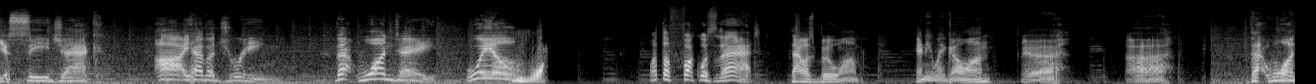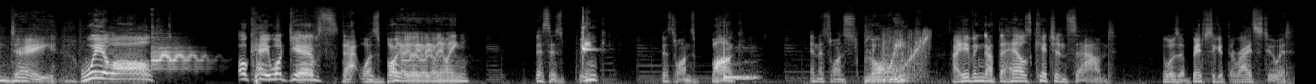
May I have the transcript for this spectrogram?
You see, Jack? I have a dream that one day we'll. What the fuck was that? That was Boo-Womp. Anyway, go on. Uh, uh, that one day we'll all. Okay, what gives? That was boing. This is bink. This one's bonk. And this one's sploink. I even got the Hell's Kitchen sound. It was a bitch to get the rights to it.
